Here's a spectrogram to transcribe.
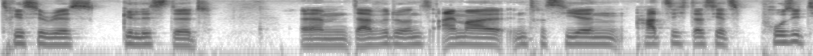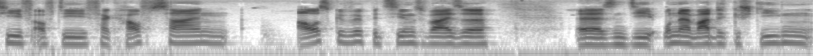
3 Series gelistet. Ähm, da würde uns einmal interessieren, hat sich das jetzt positiv auf die Verkaufszahlen ausgewirkt, beziehungsweise äh, sind die unerwartet gestiegen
